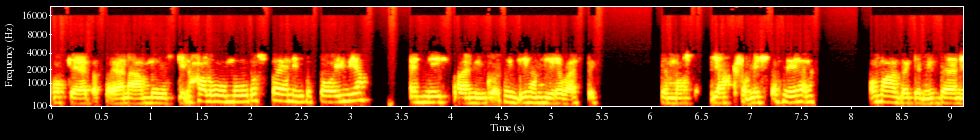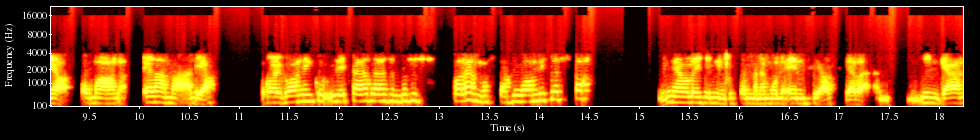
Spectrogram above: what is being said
kokee tätä ja nämä muutkin haluaa muutosta ja niitä toimia, että niistä on niin jotenkin ihan hirveästi semmoista jaksamista siihen omaan tekemiseen ja omaan elämään ja toivoa niin kuin ylipäätään semmoisesta paremmasta huomisesta. Ne olikin niin kuin tämmöinen mun ensiaskel minkään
